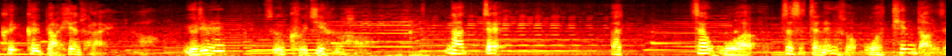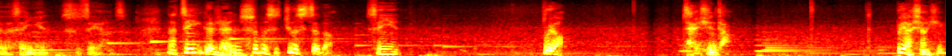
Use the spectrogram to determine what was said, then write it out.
可以可以表现出来啊。有的人这个口技很好，那在，呃，在我这是只能说，我听到的这个声音是这样子。那这一个人是不是就是这个声音？不要采信他，不要相信。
